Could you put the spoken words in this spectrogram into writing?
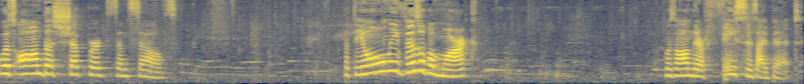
was on the shepherds themselves. But the only visible mark was on their faces, I bet.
